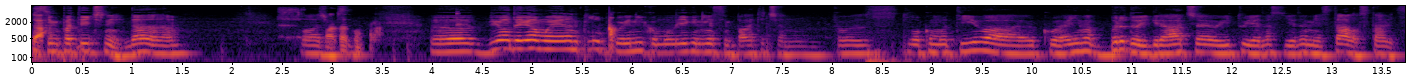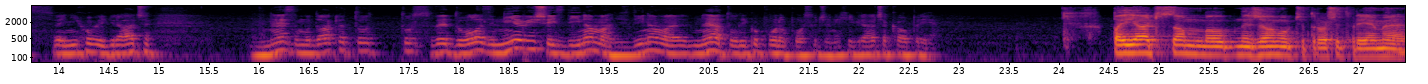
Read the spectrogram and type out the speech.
Da. simpatičniji. Da, da, da. Slažem se. E, I onda imamo jedan klub koji nikom u ligi nije simpatičan. Lokomotiva koja ima brdo igrača, evo i tu jedno, jedno mi je stalo staviti sve njihove igrače. Ne znam odakle to, to sve dolazi. Nije više iz Dinama, iz Dinama nema toliko puno posuđenih igrača kao prije. Pa ja ću sam, ne želim uopće trošiti vrijeme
